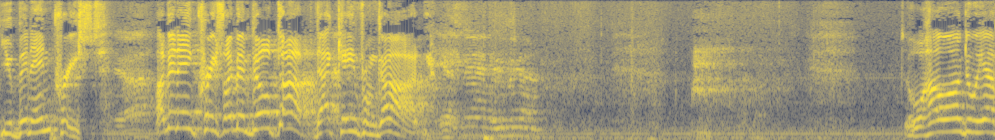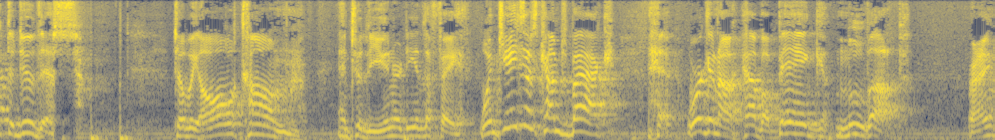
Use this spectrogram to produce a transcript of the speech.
you've been increased? I've been increased. I've been built up. That came from God. Amen. So, well, how long do we have to do this? Till we all come into the unity of the faith. When Jesus comes back, we're going to have a big move up, right?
